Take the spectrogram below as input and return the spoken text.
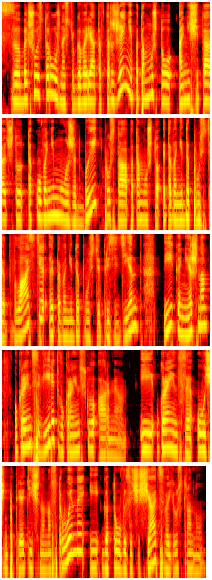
с большой осторожностью говорят о вторжении, потому что они считают, что такого не может быть, просто потому что этого не допустят власти, этого не допустит президент. И, конечно, украинцы верят в украинскую армию. И украинцы очень патриотично настроены и готовы защищать свою страну.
